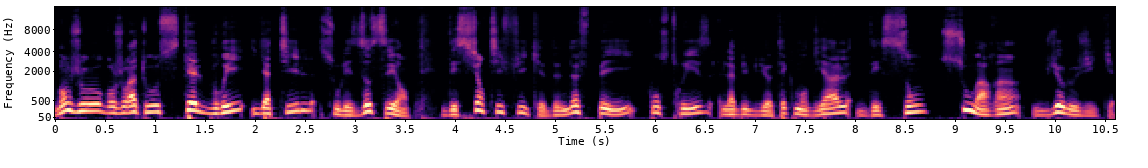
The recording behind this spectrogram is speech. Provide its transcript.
Bonjour, bonjour à tous. Quel bruit y a-t-il sous les océans? Des scientifiques de neuf pays construisent la Bibliothèque mondiale des sons sous-marins biologiques.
